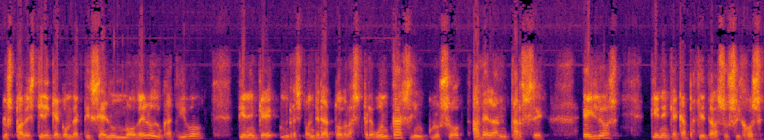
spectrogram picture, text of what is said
Los padres tienen que convertirse en un modelo educativo, tienen que responder a todas las preguntas, incluso adelantarse ellos tienen que capacitar a sus hijos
